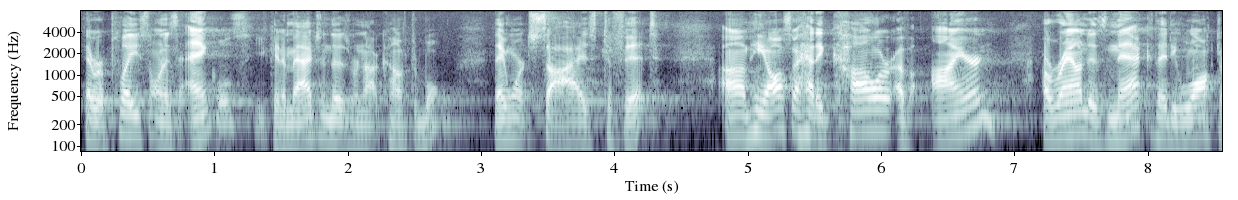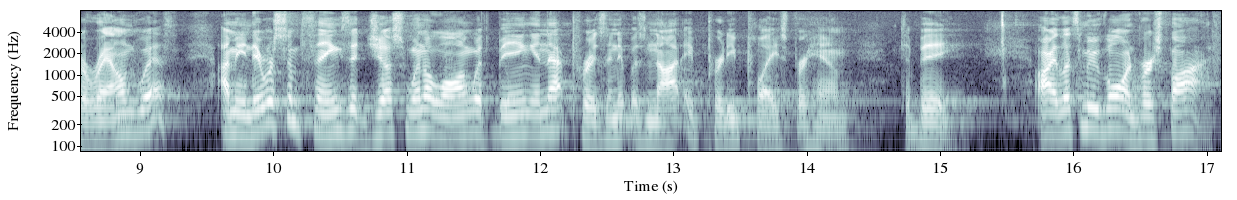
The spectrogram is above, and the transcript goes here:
that were placed on his ankles. You can imagine those were not comfortable, they weren't sized to fit. Um, he also had a collar of iron around his neck that he walked around with. I mean, there were some things that just went along with being in that prison. It was not a pretty place for him to be. All right, let's move on. Verse 5.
